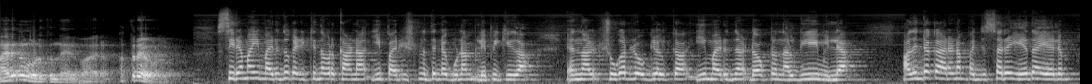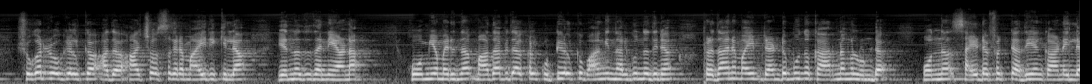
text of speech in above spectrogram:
മരുന്ന് കൊടുക്കുന്നതിന് പകരം. അത്രേ ഉള്ളൂ. സ്ഥിരമായി മരുന്ന് കഴിക്കുന്നവർക്കാണ് ഈ പരീക്ഷണത്തിന്റെ ഗുണം ലഭിക്കുക. എന്നാൽ ഷുഗർ രോഗികൾക്ക് ഈ മരുന്ന് ഡോക്ടർ നൽകുകയുമില്ല. അതിന്റെ കാരണം പഞ്ചസാര ഏതായാലും ഷുഗർ രോഗികൾക്ക് അത് ആശ്വാസകരമായിരിക്കില്ല എന്നത് തന്നെയാണ്. ഹോമിയോ മരുന്ന് മാതാപിതാക്കൾ കുട്ടികൾക്ക് വാങ്ങി നൽകുന്നതിന് പ്രധാനമായും രണ്ട് മൂന്ന് കാരണങ്ങളുണ്ട്. ഒന്ന് സൈഡ് എഫക്റ്റ് അധികം കാണില്ല.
